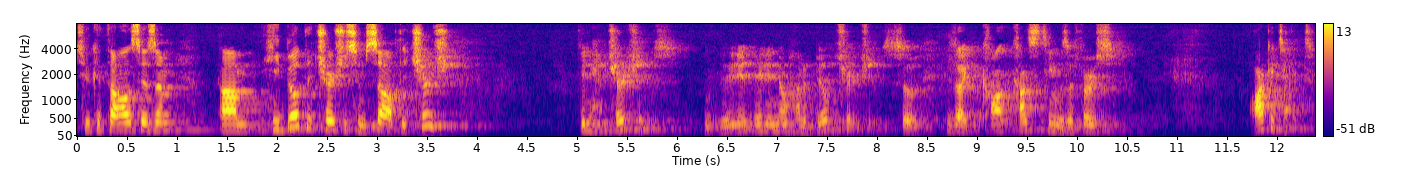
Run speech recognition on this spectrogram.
to Catholicism. Um, he built the churches himself. The church didn't have churches. They didn't, they didn't know how to build churches. So it was like Constantine was the first architect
